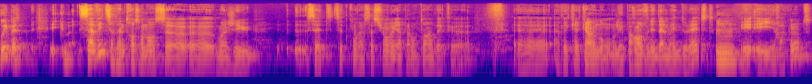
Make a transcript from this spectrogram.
Oui, bah, ça avait une certaine transcendance. Euh, euh, moi, j'ai eu euh, cette, cette, conversation il y a pas longtemps avec, avec quelqu'un dont les parents venaient d'Allemagne de l'Est, mmh. et, et il raconte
